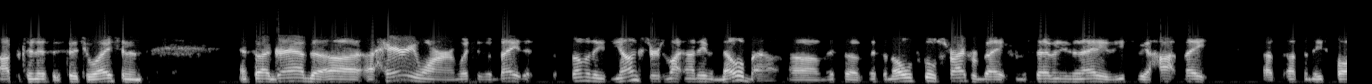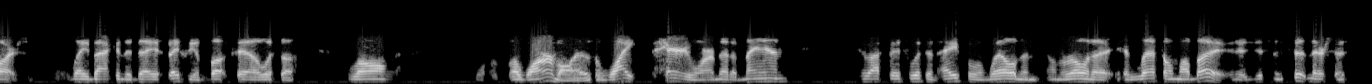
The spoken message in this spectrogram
opportunistic situation. And, and so I grabbed a, a hairy worm, which is a bait that some of these youngsters might not even know about. Um, it's a it's an old school striper bait from the 70s and 80s. It used to be a hot bait up, up in these parts way back in the day. It's basically a bucktail with a long a worm on it. It was a white hairy worm that a man who I fished with in April in Weldon on the Roanoke had left on my boat, and it had just been sitting there since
